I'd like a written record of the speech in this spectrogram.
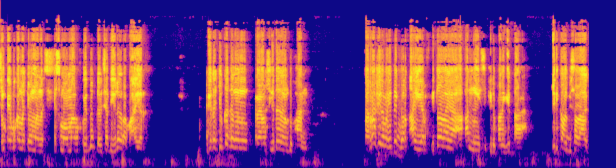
Eh bukan cuma manusia, semua makhluk itu nggak bisa hidup tanpa air. Kita juga dengan relasi kita dengan Tuhan. Karena firman itu ibarat air, itu yang akan mengisi kehidupan kita. Jadi kalau misalnya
